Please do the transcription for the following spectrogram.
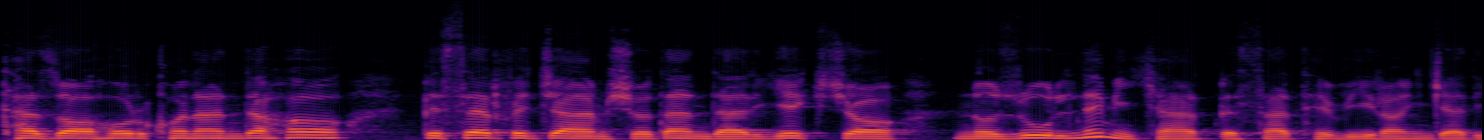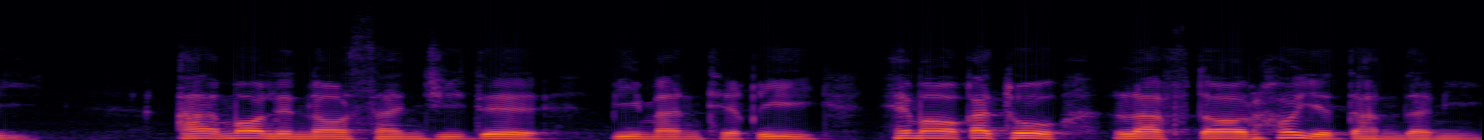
تظاهر کننده ها به صرف جمع شدن در یک جا نزول نمی کرد به سطح ویرانگری. اعمال ناسنجیده بیمنطقی حماقت و رفتارهای دمدمی.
